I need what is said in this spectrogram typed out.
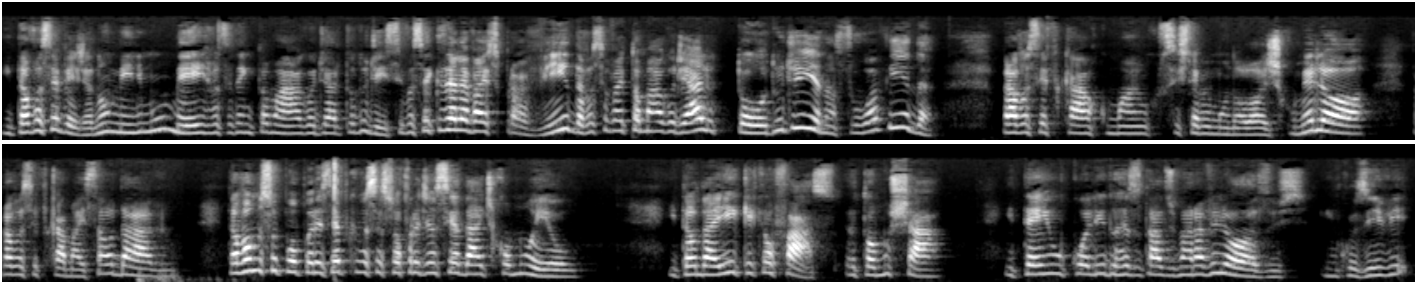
Então você veja, no mínimo um mês você tem que tomar água de alho todo dia. Se você quiser levar isso para a vida, você vai tomar água de alho todo dia na sua vida, para você ficar com um sistema imunológico melhor, para você ficar mais saudável. Então vamos supor, por exemplo, que você sofra de ansiedade como eu. Então daí o que, que eu faço? Eu tomo chá e tenho colhido resultados maravilhosos. Inclusive,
